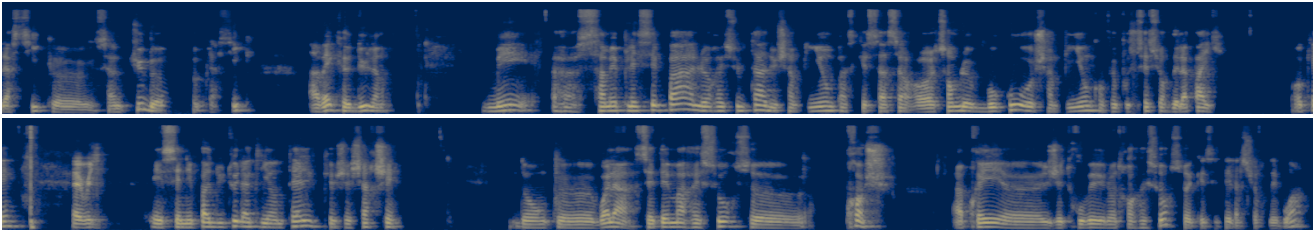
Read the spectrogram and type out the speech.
plastiques, euh, c'est un tube plastique avec du lin. Mais euh, ça ne me plaisait pas le résultat du champignon parce que ça, ça ressemble beaucoup aux champignons qu'on fait pousser sur de la paille. OK? Eh oui, Et ce n'est pas du tout la clientèle que je cherchais. Donc euh, voilà, c'était ma ressource euh, proche. Après, j'ai trouvé une autre ressource, que c'était la sueur des bois,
